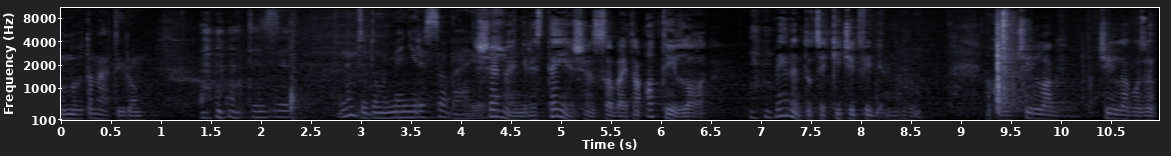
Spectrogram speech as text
Gondoltam, átírom. Hát ez nem tudom, hogy mennyire szabályos. Semennyire, ez teljesen szabálytalan. Attila, miért nem tudsz egy kicsit figyelni? Akkor a csillag, csillagozod.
